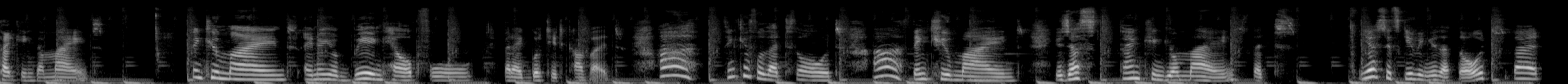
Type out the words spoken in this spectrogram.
thanking the mind. Thank you, mind. I know you're being helpful, but I got it covered. Ah, thank you for that thought. Ah, thank you, mind. You're just thanking your mind that, yes, it's giving you the thought, but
